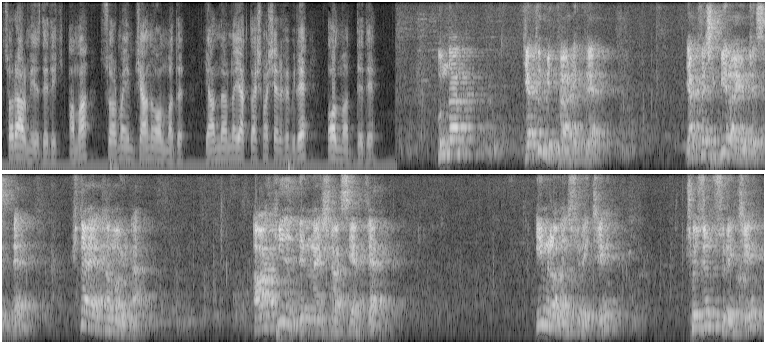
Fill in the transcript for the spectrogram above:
sorar mıyız dedik ama sorma imkanı olmadı. Yanlarına yaklaşma şerefi bile olmadı dedi. Bundan yakın bir tarihte yaklaşık bir ay öncesinde Kütahya kamuoyuna akil denilen şahsiyetler İmralı süreci, çözüm süreci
